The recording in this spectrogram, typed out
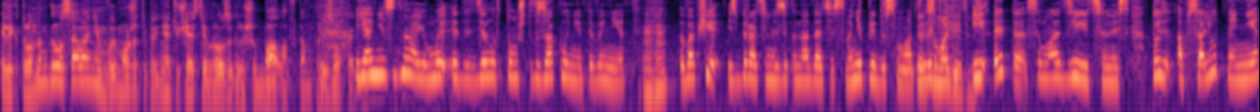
электронным голосованием, вы можете принять участие в розыгрыше баллов, там, призов каких-то. Я не знаю, мы, это, дело в том, что в законе этого нет. Мгм. Вообще избирательное законодательство не предусматривает. Это самодеятельность. И это самодеятельность, то есть абсолютно не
